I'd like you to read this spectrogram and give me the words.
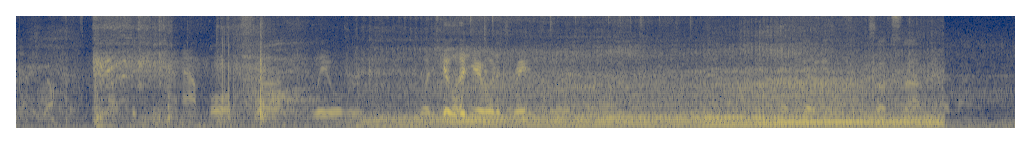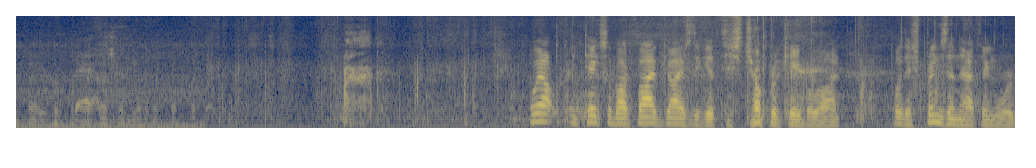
there you go. About 16 and a half volts, uh, way over what, what, what it's rated for. Gotta get the truck stopped. Well, it takes about five guys to get this jumper cable on. Well, the springs in that thing were,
